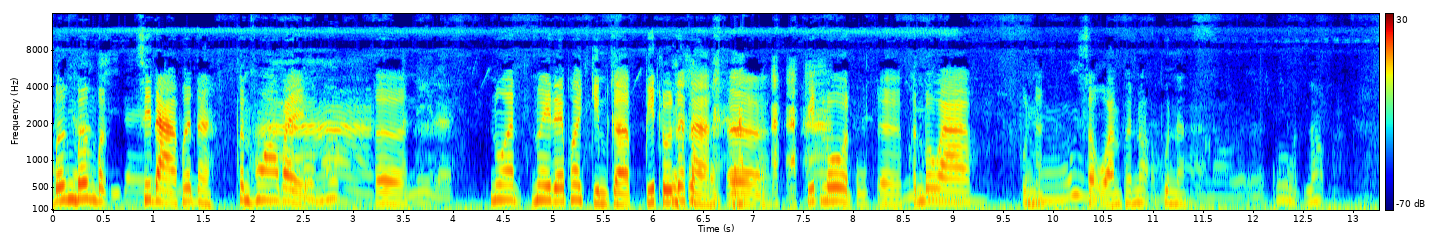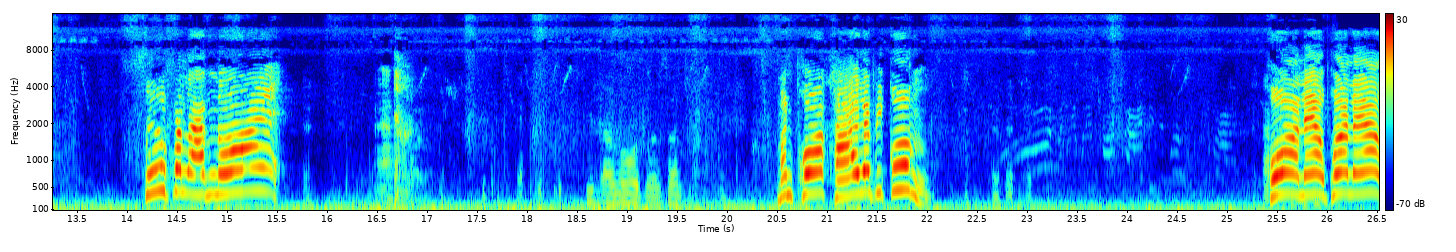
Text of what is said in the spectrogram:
เบิ่งเบิ่งบักสีดาเพิ่นน่ะ เพิ่นห่อไว้เอออันนี้เลยนวดหน่วยได้พ่อกินกับปิดรถเด้อค่ะ เออ ปิดโลดเออเพิ่นบ่ว่าพุ่นน่ะสะอวนเพิ่นเนาะพุ่นน่ะพูดเนาะซื้อฝรั่งน้อย คิดเอาโลดว่าซั่นมันพอขายแล้วพี่กุ้ง พอแล้วพอแล้ว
